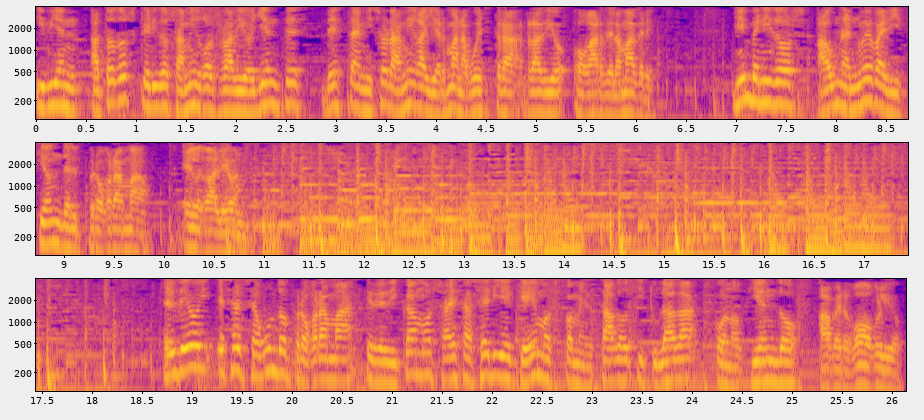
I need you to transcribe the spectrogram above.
y bien a todos, queridos amigos radioyentes de esta emisora amiga y hermana vuestra, Radio Hogar de la Madre. Bienvenidos a una nueva edición del programa El Galeón. El de hoy es el segundo programa que dedicamos a esa serie que hemos comenzado titulada Conociendo a Bergoglio.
